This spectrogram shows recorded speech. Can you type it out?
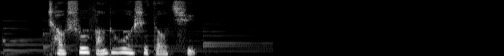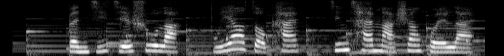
朝书房的卧室走去。本集结束了，不要走开，精彩马上回来。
